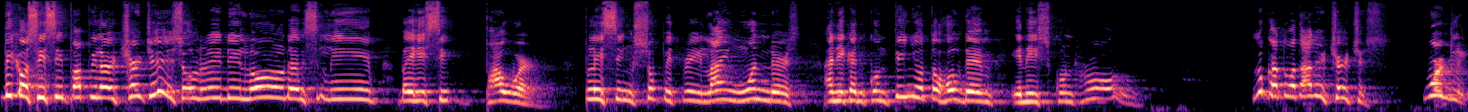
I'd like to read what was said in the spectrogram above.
Because he see popular churches already lulled and sleep by his power, placing superior lying wonders, and he can continue to hold them in his control. Look at what other churches, worldly,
